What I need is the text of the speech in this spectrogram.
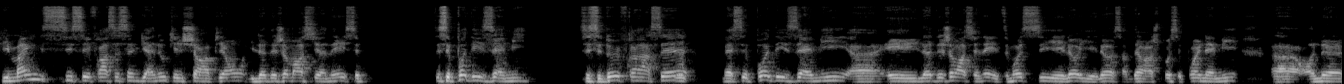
Puis même si c'est Francis Ngannou qui est le champion, il l'a déjà mentionné, c'est c'est pas des amis. C'est ces deux Français, mm. mais c'est pas des amis. Euh, et il l'a déjà mentionné. Dis-moi s'il est là, il est là, ça me dérange pas. C'est pas un ami. Euh, on a,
